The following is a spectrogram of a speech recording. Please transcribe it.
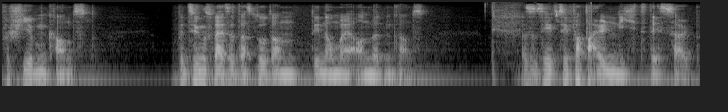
verschieben kannst. Beziehungsweise, dass du dann die Nummer anmelden kannst. Also sie, sie verfallen nicht deshalb,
